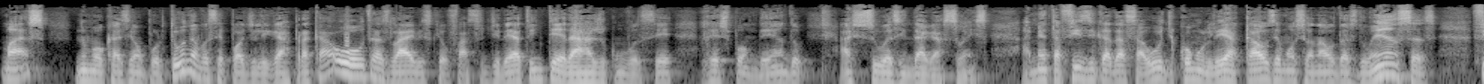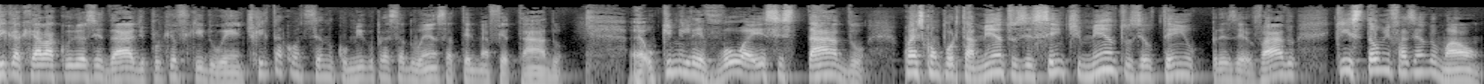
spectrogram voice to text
mas numa ocasião oportuna, você pode ligar para cá ou outras lives que eu faço direto, interajo com você respondendo às suas indagações. A metafísica da saúde, como ler a causa emocional das doenças, fica aquela curiosidade, porque eu fiquei doente? O que está acontecendo comigo para essa doença ter me afetado? É, o que me levou a esse estado? Quais comportamentos e sentimentos eu tenho preservado que estão me fazendo mal?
